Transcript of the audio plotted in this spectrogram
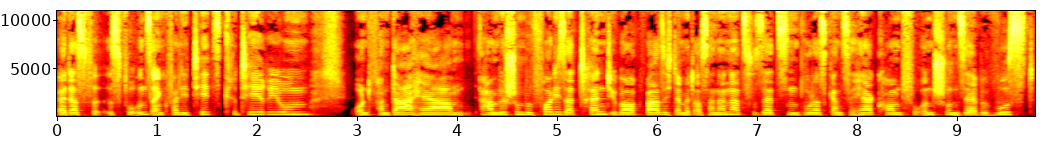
weil das ist für uns ein Qualitätskriterium. Und von daher haben wir schon, bevor dieser Trend überhaupt war, sich damit auseinanderzusetzen, wo das Ganze herkommt, für uns schon sehr bewusst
